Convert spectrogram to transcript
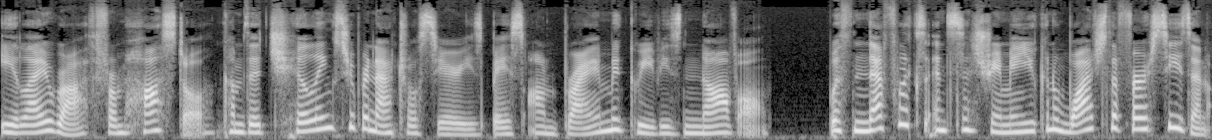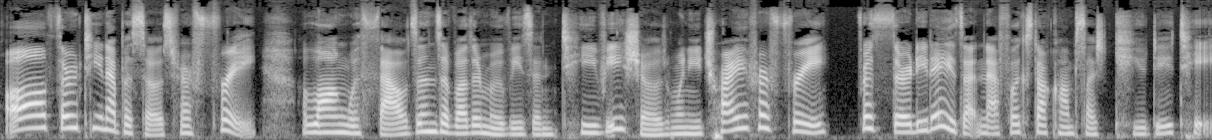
Eli Roth from Hostel comes a chilling supernatural series based on Brian McGreevy's novel. With Netflix instant streaming, you can watch the first season, all 13 episodes, for free, along with thousands of other movies and TV shows when you try it for free for 30 days at netflix.com slash QDT.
